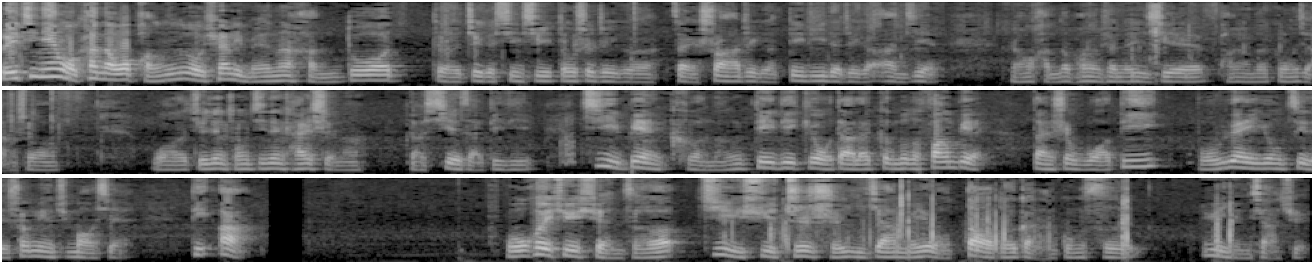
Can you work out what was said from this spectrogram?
所以今天我看到我朋友圈里面呢很多的这个信息都是这个在刷这个滴滴的这个案件，然后很多朋友圈的一些朋友都跟我讲说，我决定从今天开始呢要卸载滴滴。即便可能滴滴给我带来更多的方便，但是我第一不愿意用自己的生命去冒险，第二不会去选择继续支持一家没有道德感的公司运营下去。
